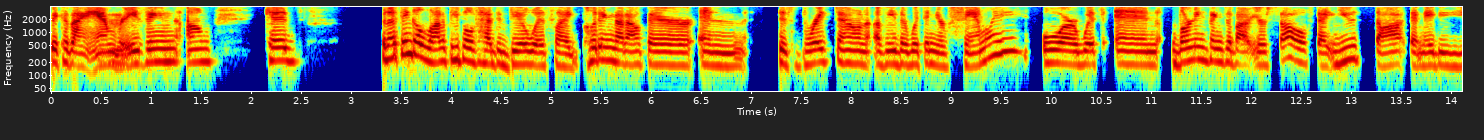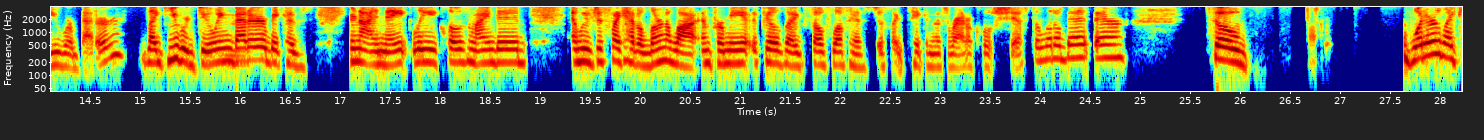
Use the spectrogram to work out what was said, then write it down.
because I am mm-hmm. raising um, kids. But I think a lot of people have had to deal with like putting that out there and this breakdown of either within your family or within learning things about yourself that you thought that maybe you were better like you were doing better because you're not innately closed-minded and we've just like had to learn a lot. And for me it feels like self-love has just like taken this radical shift a little bit there. So what are like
